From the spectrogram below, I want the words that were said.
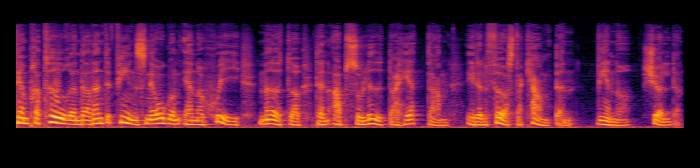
temperaturen där det inte finns någon energi möter den absoluta hettan i den första kampen, vinner kölden.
